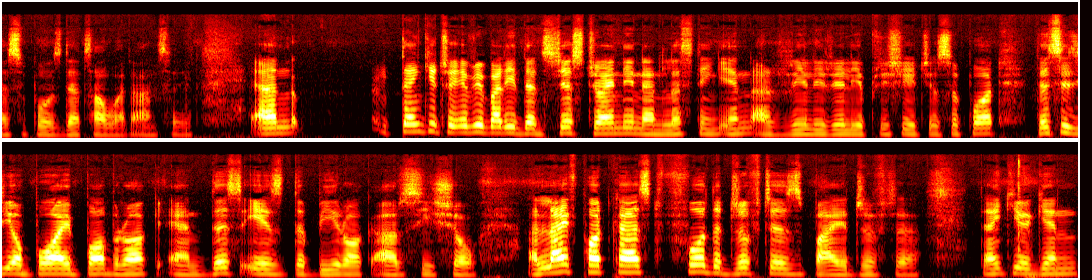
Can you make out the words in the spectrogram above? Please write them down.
i suppose that's how i'd answer it. And thank you to everybody that's just joined in and listening in. I really really appreciate your support. This is your boy bob rock and this is the b rock rc show a live podcast for the drifters by a drifter. Thank you again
